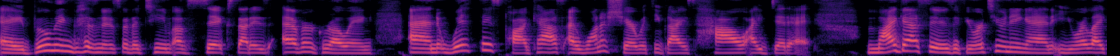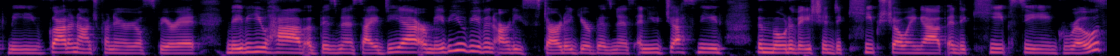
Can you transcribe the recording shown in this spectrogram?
a booming business with a team of six that is ever growing. And with this podcast, I want to share with you guys how I did it. My guess is if you're tuning in, you're like me, you've got an entrepreneurial spirit. Maybe you have a business idea, or maybe you've even already started your business and you just need the motivation to keep showing up and to keep seeing growth.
